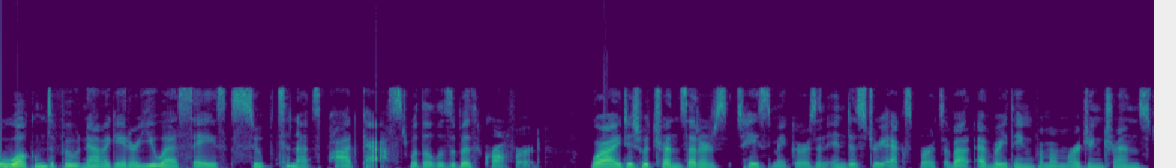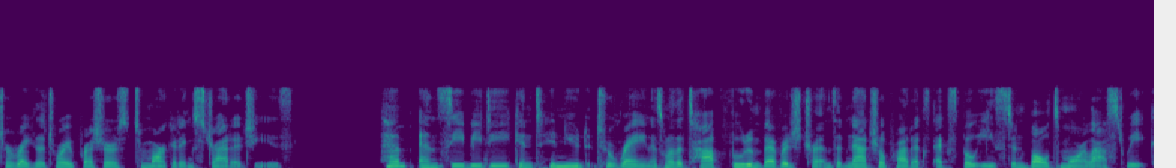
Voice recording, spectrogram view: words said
Welcome to Food Navigator USA's Soup to Nuts podcast with Elizabeth Crawford, where I dish with trendsetters, tastemakers, and industry experts about everything from emerging trends to regulatory pressures to marketing strategies. Hemp and CBD continued to reign as one of the top food and beverage trends at Natural Products Expo East in Baltimore last week,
